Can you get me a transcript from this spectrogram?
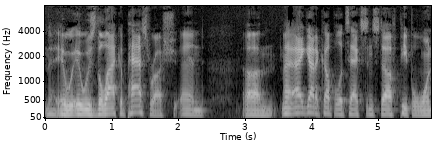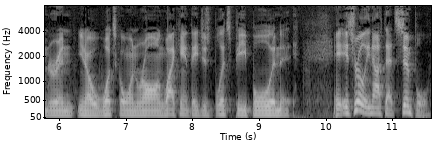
It, it was the lack of pass rush, and um, I, I, got a couple of texts and stuff. People wondering, you know, what's going wrong? Why can't they just blitz people? And it, it's really not that simple,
